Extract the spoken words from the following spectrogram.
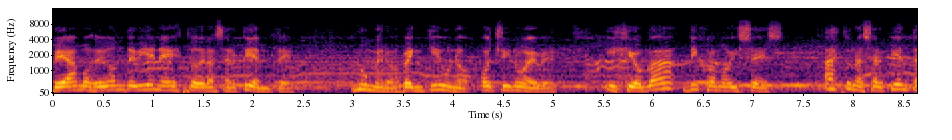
Veamos de dónde viene esto de la serpiente. Números 21, 8 y 9. Y Jehová dijo a Moisés, hazte una serpiente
